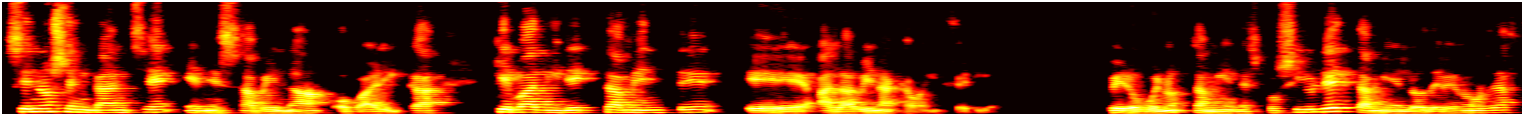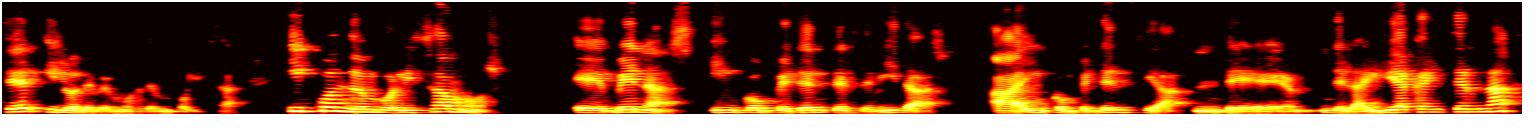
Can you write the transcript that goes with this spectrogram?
se nos enganche en esa vena ovárica que va directamente eh, a la vena cava inferior. Pero bueno, también es posible, también lo debemos de hacer y lo debemos de embolizar. Y cuando embolizamos eh, venas incompetentes debidas a incompetencia de, de la ilíaca interna,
